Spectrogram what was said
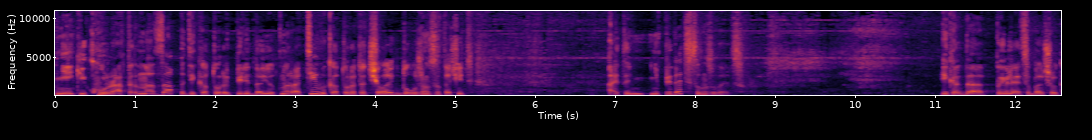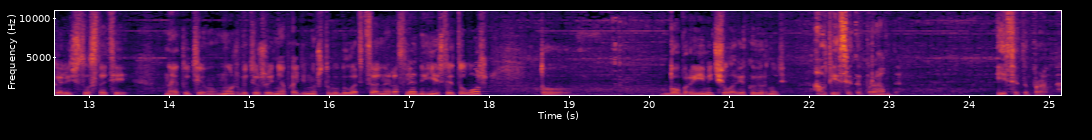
некий куратор на Западе, который передает нарративы, которые этот человек должен заточить. А это не предательство называется? И когда появляется большое количество статей на эту тему, может быть, уже необходимо, чтобы было официальное расследование. Если это ложь, то доброе имя человеку вернуть. А вот если это правда, если это правда,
